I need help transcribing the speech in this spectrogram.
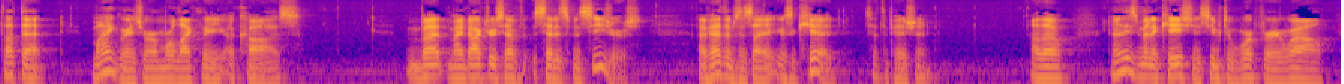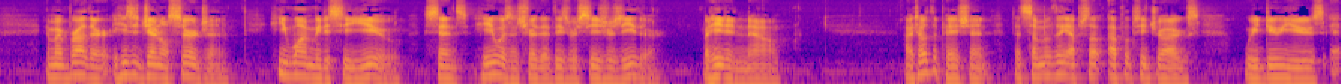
thought that migraines were more likely a cause. But my doctors have said it's been seizures. I've had them since I was a kid, said the patient. Although none of these medications seem to work very well, and my brother, he's a general surgeon. He wanted me to see you since he wasn't sure that these were seizures either, but he didn't know. I told the patient that some of the epilepsy drugs we do use eh,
